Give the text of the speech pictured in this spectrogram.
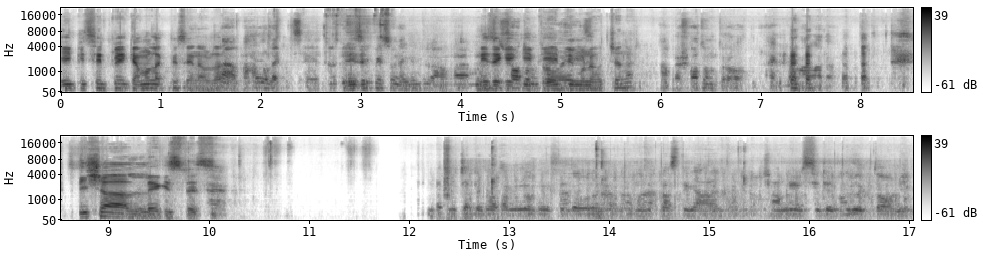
এই পিসের পেয়ে কেমন লাগতেছে নাওলা না ভালো লাগছে নিজে- পেছনে কিন্তু আমরা নিজেকে কি ভিআইপি মনে হচ্ছে না? আমরা স্বতন্ত্র একদম আলাদা। বিশাল লেগ স্পেস হ্যাঁ। চারটে কথাগুলো আপনি শুনতে পারেন আমাদের কাছ থেকে আর সামনের সিটের দূরত্ব অনেক।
